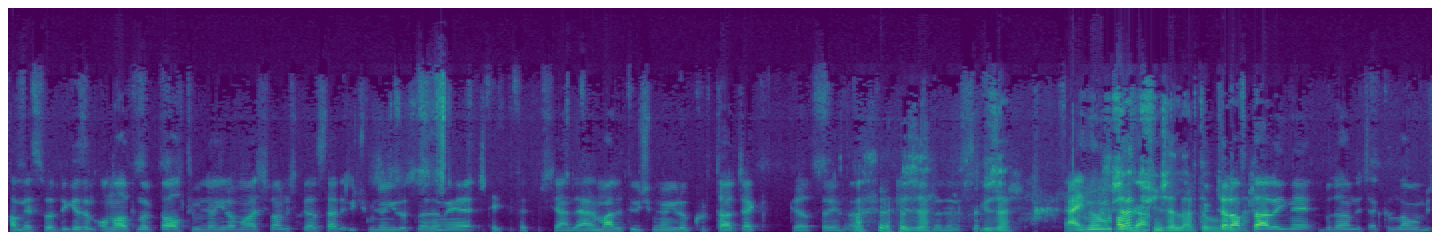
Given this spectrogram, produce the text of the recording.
James Rodriguez'in 16.6 milyon euro maaşı varmış. Galatasaray da 3 milyon eurosunu ödemeye teklif etmiş. Yani Real Madrid'i 3 milyon euro kurtaracak Galatasaray'ın. Güzel. Güzel. Yani inanılmaz Güzel yani. düşünceler tabii bunlar. taraftarı yine bu dönemde hiç akıllanmamış.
